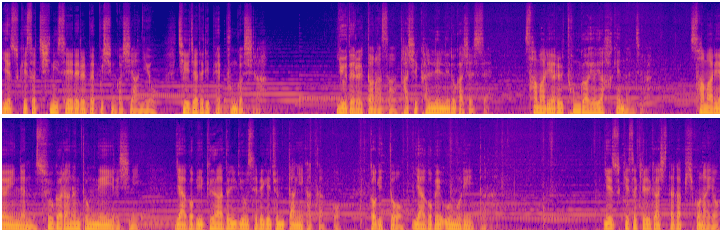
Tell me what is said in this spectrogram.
예수께서 친히 세례를 베푸신 것이 아니요 제자들이 베푼 것이라 유대를 떠나사 다시 갈릴리로 가실새 사마리아를 통과하여야 하겠는지라 사마리아에 있는 수가라는 동네에 이르시니 야곱이 그 아들 요셉에게 준 땅이 가깝고 거기 또 야곱의 우물이 있더라. 예수께서 길 가시다가 피곤하여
